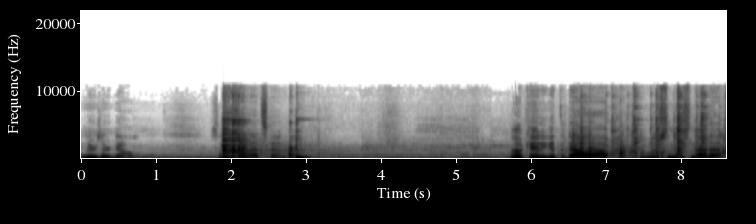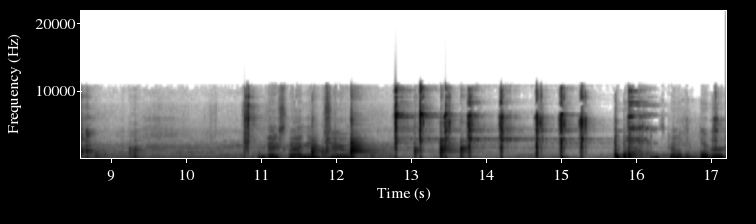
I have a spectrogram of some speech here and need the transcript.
And there's our dowel. So that's how that's done. Okay, to get the dowel out, we loosen this nut up. And basically I need to, it's kind of a booger.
